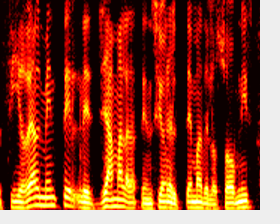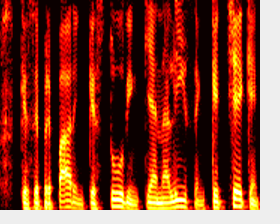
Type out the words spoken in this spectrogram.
Si realmente les llama la atención el tema de los ovnis, que se preparen, que estudien, que analicen, que chequen,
